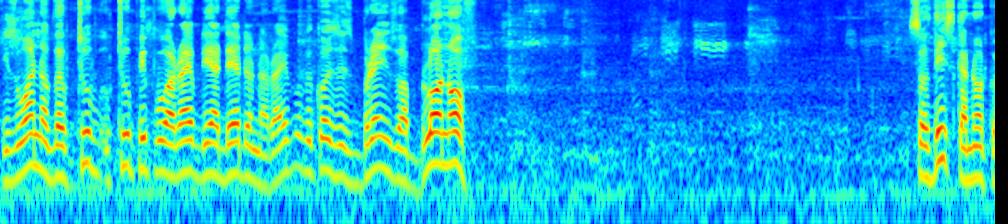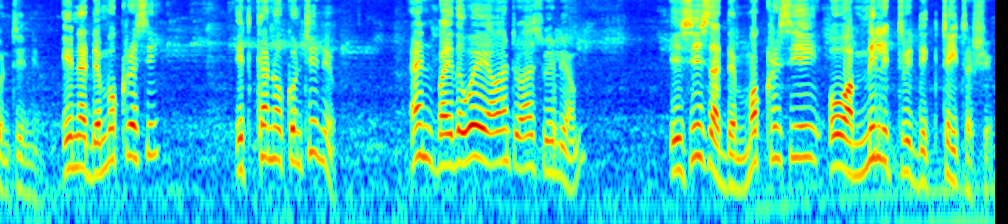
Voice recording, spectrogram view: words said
He's one of the two, two people who arrived here dead on arrival because his brains were blown off. So this cannot continue. In a democracy, it cannot continue. And by the way, I want to ask William, is this a democracy or a military dictatorship?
